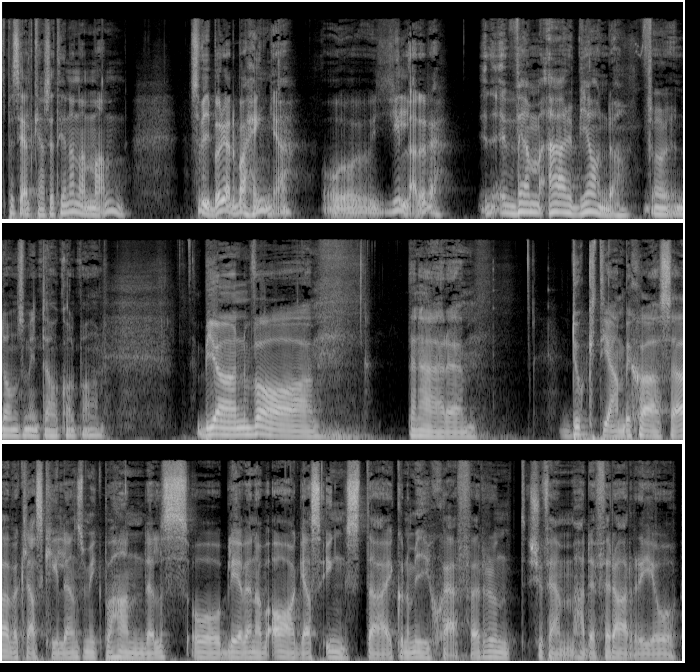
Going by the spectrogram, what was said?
Speciellt kanske till en annan man. Så vi började bara hänga och gillade det. Vem är Björn då, för de som inte har koll på honom? Björn var den här eh, duktiga, ambitiösa överklasskillen som gick på Handels och blev en av Agas yngsta ekonomichefer. Runt 25, hade Ferrari och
